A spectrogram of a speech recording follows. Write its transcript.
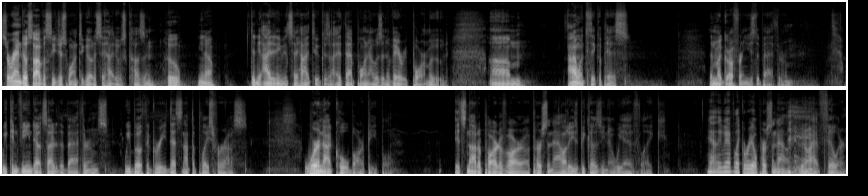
Sarandos obviously just wanted to go to say hi to his cousin, who you know didn't I didn't even say hi to because at that point I was in a very poor mood. Um, I went to take a piss. Then my girlfriend used the bathroom. We convened outside of the bathrooms. We both agreed that's not the place for us. We're not cool bar people. It's not a part of our uh, personalities because you know we have like, yeah, we have like a real personalities. we don't have filler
